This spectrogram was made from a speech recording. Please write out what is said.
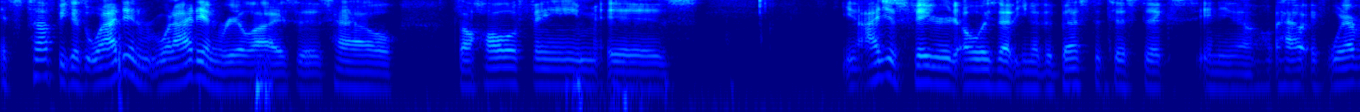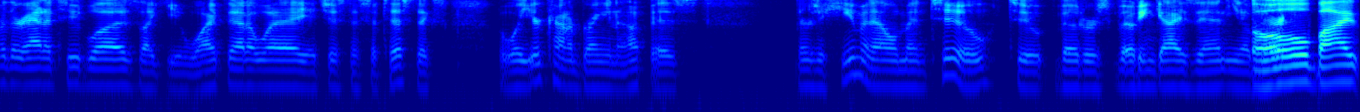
it's tough because what I didn't what I didn't realize is how the Hall of Fame is you know, I just figured always that, you know, the best statistics and you know, how if whatever their attitude was, like you wipe that away, it's just the statistics. But what you're kind of bringing up is there's a human element too to voters voting guys in, you know. Oh, by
